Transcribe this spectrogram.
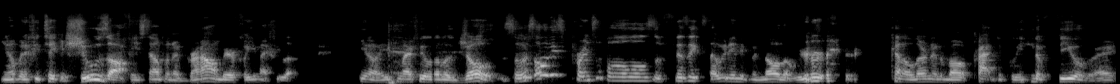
You know, but if you take your shoes off and you stand up on the ground barefoot, you might feel a You know, you might feel a little jolt. So it's all these principles of physics that we didn't even know that we were kind of learning about practically in the field, right?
